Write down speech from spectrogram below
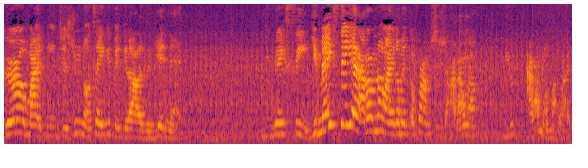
girl might be just, you know, taking $50 and getting that. You may see. You may see it. I don't know. I ain't gonna make no promises. I don't know. You, I don't know my life.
